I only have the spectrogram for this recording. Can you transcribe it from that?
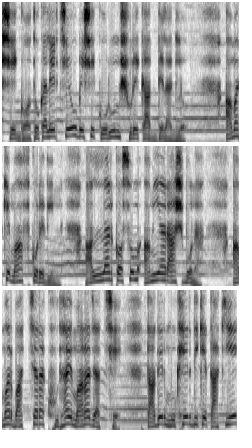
সে গতকালের চেয়েও বেশি করুণ সুরে কাঁদতে লাগল। আমাকে মাফ করে দিন। আল্লাহর কসম, আমি আর আসব না। আমার বাচ্চারা ক্ষুধায় মারা যাচ্ছে। তাদের মুখের দিকে তাকিয়ে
